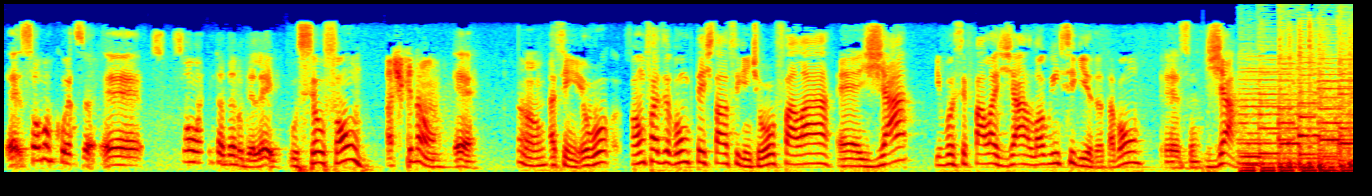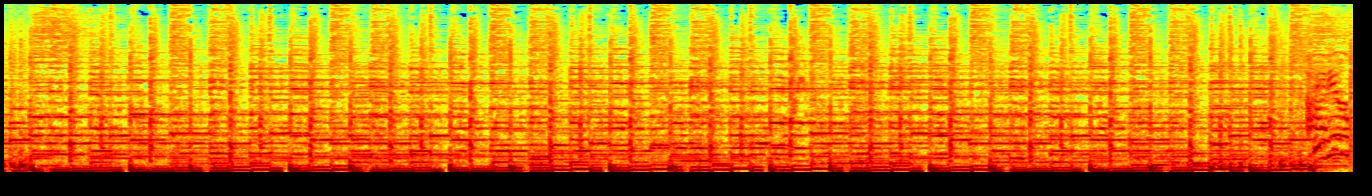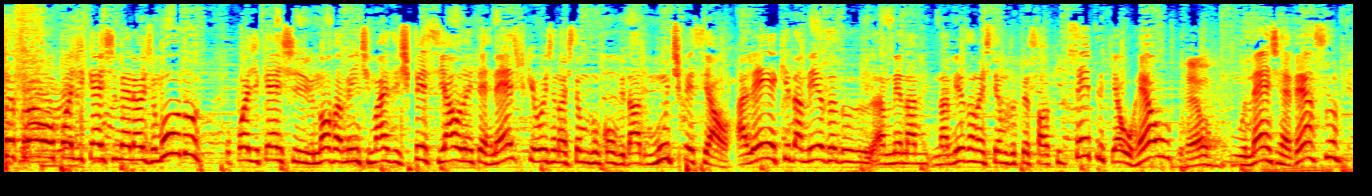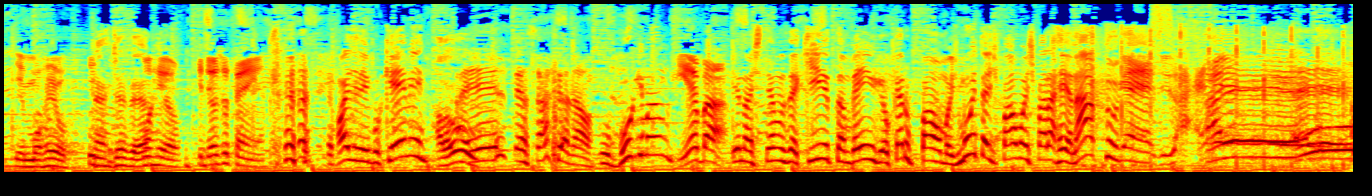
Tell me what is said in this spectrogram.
É, só uma coisa, é, o som aí tá dando delay? O seu som? Acho que não. É. Não. Assim, eu vou. Vamos fazer, vamos testar o seguinte: eu vou falar é, já e você fala já logo em seguida, tá bom? Essa. Já. Podcast Melhores do Mundo, o podcast novamente mais especial da internet, porque hoje nós temos um convidado muito especial. Além aqui da mesa do na, na mesa nós temos o pessoal aqui de sempre, que é o Hel, O réu o Nerd Reverso, e morreu. Nerd Reverso. Morreu. Que Deus o tenha. Rodney Bukemi, Alô? Aê, sensacional. o Bugman, Eba! e nós temos aqui também, eu quero palmas, muitas palmas para Renato Guedes. Aê!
